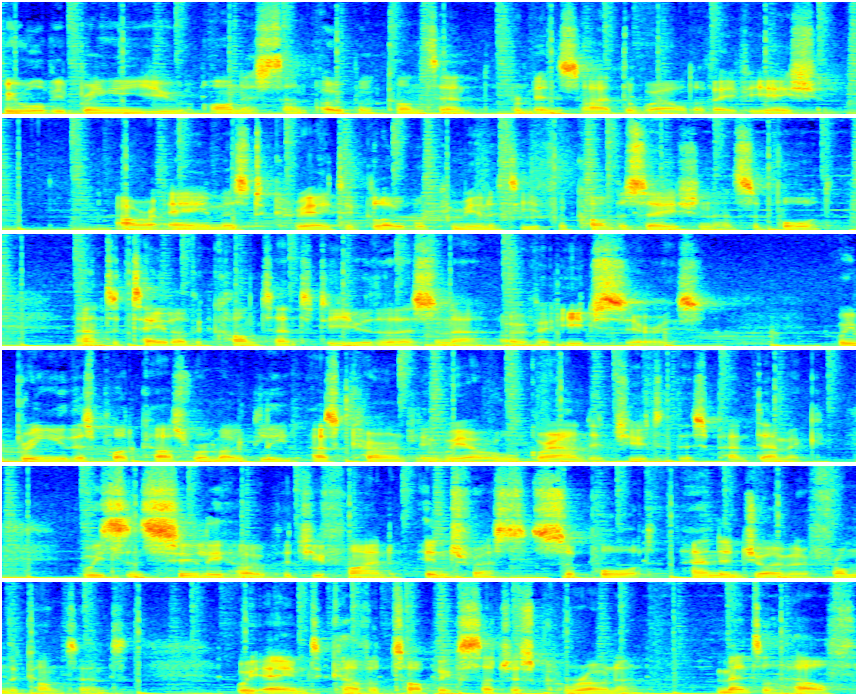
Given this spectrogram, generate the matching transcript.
we will be bringing you honest and open content from inside the world of aviation. Our aim is to create a global community for conversation and support, and to tailor the content to you, the listener, over each series. We bring you this podcast remotely as currently we are all grounded due to this pandemic. We sincerely hope that you find interest, support, and enjoyment from the content. We aim to cover topics such as corona, mental health,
